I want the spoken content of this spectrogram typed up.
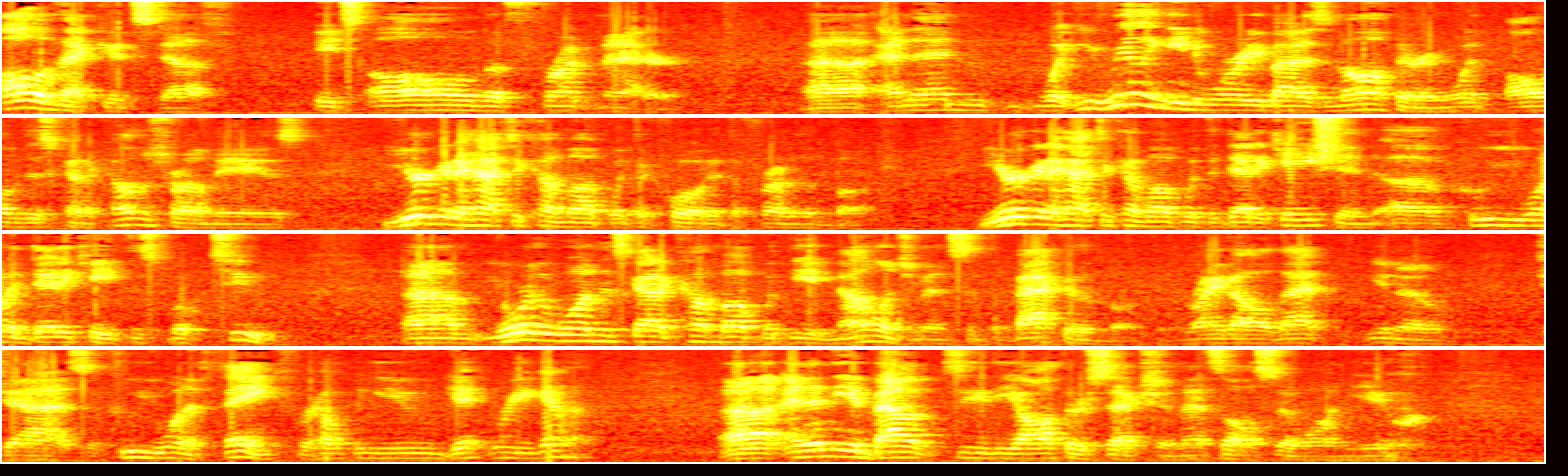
all of that good stuff. It's all the front matter. Uh, and then what you really need to worry about as an author, and what all of this kind of comes from, is you're going to have to come up with the quote at the front of the book. You're going to have to come up with the dedication of who you want to dedicate this book to. Um, you're the one that's got to come up with the acknowledgments at the back of the book and write all that, you know, jazz of who you want to thank for helping you get where you got. Uh, and then the about to the author section, that's also on you.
